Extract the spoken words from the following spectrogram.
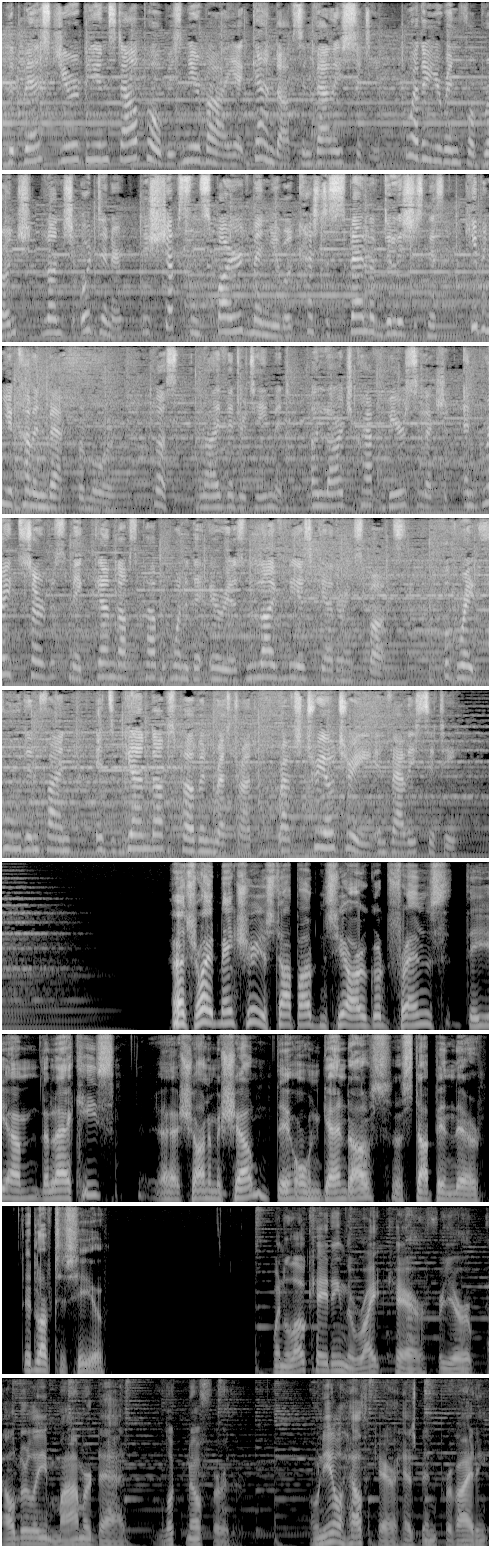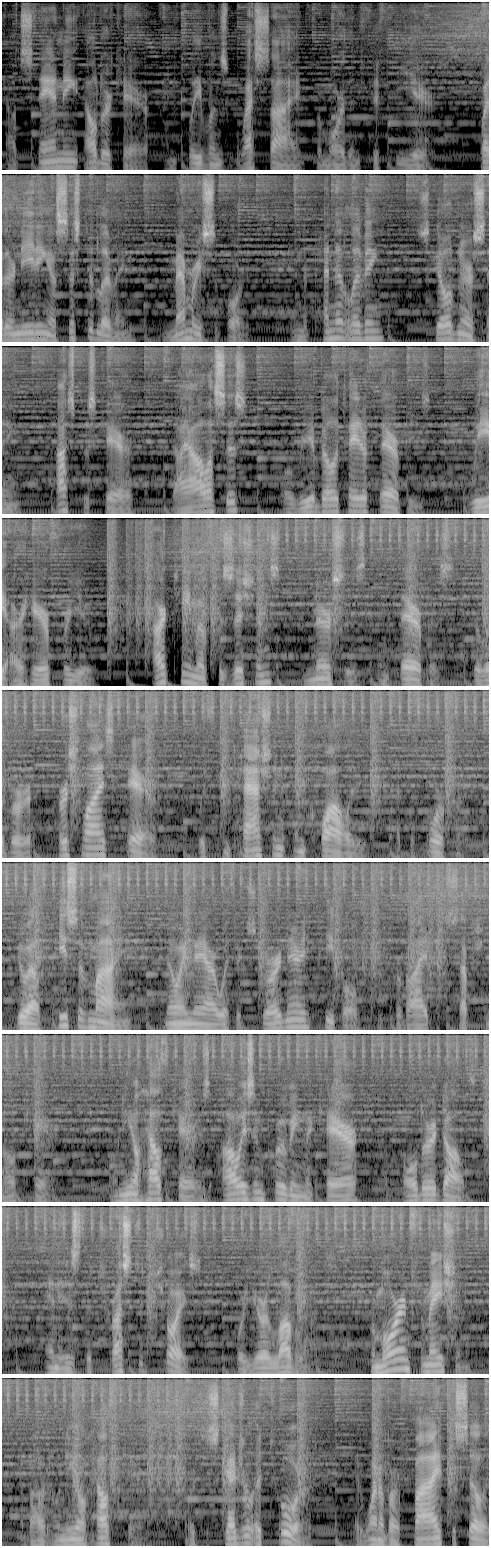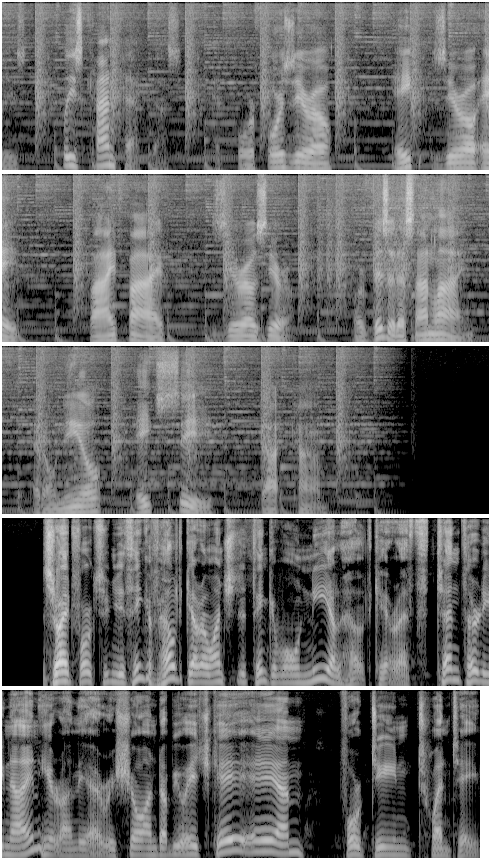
The best European style pub is nearby at Gandalf's in Valley City. Whether you're in for brunch, lunch, or dinner, the chef's inspired menu will cast a spell of deliciousness, keeping you coming back for more. Plus, live entertainment, a large craft beer selection, and great service make Gandalf's Pub one of the area's liveliest gathering spots. For great food and fun, it's Gandalf's Pub and Restaurant, Route 303 in Valley City. That's right. Make sure you stop out and see our good friends, the um, the Lackeys, uh, Sean and Michelle. They own Gandalf's. So stop in there. They'd love to see you. When locating the right care for your elderly mom or dad, look no further. O'Neill Healthcare has been providing outstanding elder care on Cleveland's west side for more than 50 years. Whether needing assisted living, memory support, independent living, skilled nursing, hospice care, dialysis, or rehabilitative therapies, we are here for you. Our team of physicians, nurses, and therapists deliver personalized care with compassion and quality at the forefront. You have peace of mind knowing they are with extraordinary people who provide exceptional care. O'Neill Healthcare is always improving the care of older adults and is the trusted choice for your loved ones. For more information about O'Neill Healthcare or to schedule a tour at one of our five facilities, please contact us at 440 808 5500 or visit us online at o'neillhc.com. That's right, folks. When you think of healthcare, I want you to think of O'Neill Healthcare at 1039 here on the Irish Show on WHK AM 1420.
